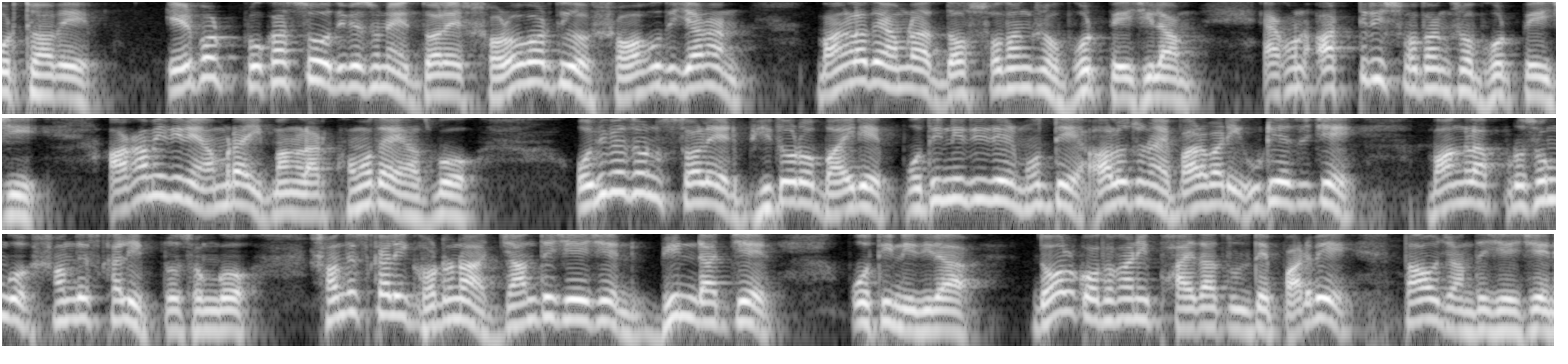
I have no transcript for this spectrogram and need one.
করতে হবে। এরপর প্রকাশ্য অধিবেশনে দলের সর্বভারতীয় সভাপতি জানান, বাংলাতে আমরা দশ শতাংশ ভোট পেয়েছিলাম, এখন আটত্রিশ শতাংশ ভোট পেয়েছি। আগামী দিনে আমরাই বাংলার ক্ষমতায় আসব। অধিবেশন স্থলের ভিতর ও বাইরে প্রতিনিধিদের মধ্যে আলোচনায় বারবারই উঠে এসেছে বাংলা প্রসঙ্গ, সন্দেশখালী প্রসঙ্গ। সন্দেশখালী ঘটনা জানতে চেয়েছেন ভিন রাজ্যের প্রতিনিধিরা। দল কতখানি ফায়দা তুলতে পারবে তাও জানতে চেয়েছেন।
